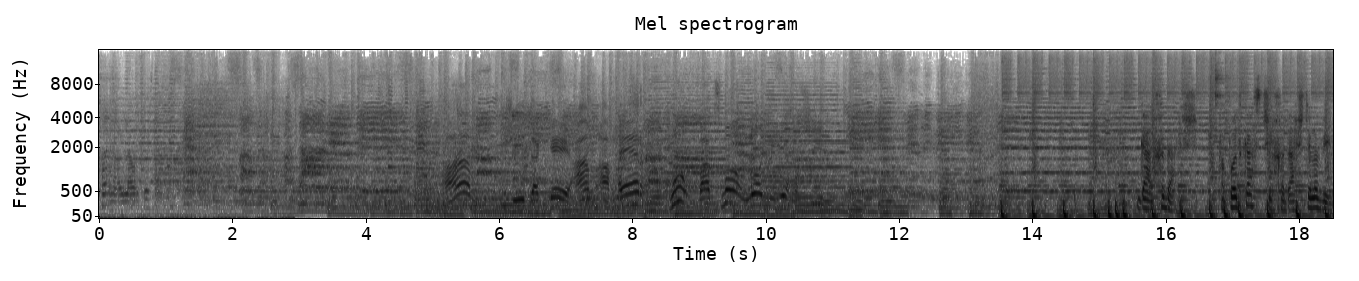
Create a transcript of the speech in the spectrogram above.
Suena ahí la orquesta. עם שידכא עם אחר, הוא בעצמו לא יהיה חופשי. גל חדש, הפודקאסט של חדש תל אביב.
